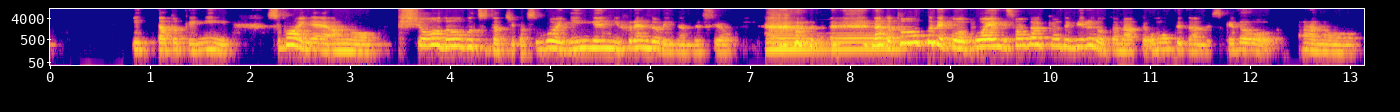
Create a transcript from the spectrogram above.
行った時にすごいねあの希少動物たちがすごい人間にフレンドリーなんですよ。なんか遠くでこう望遠双眼鏡で見るのかなって思ってたんですけどあの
